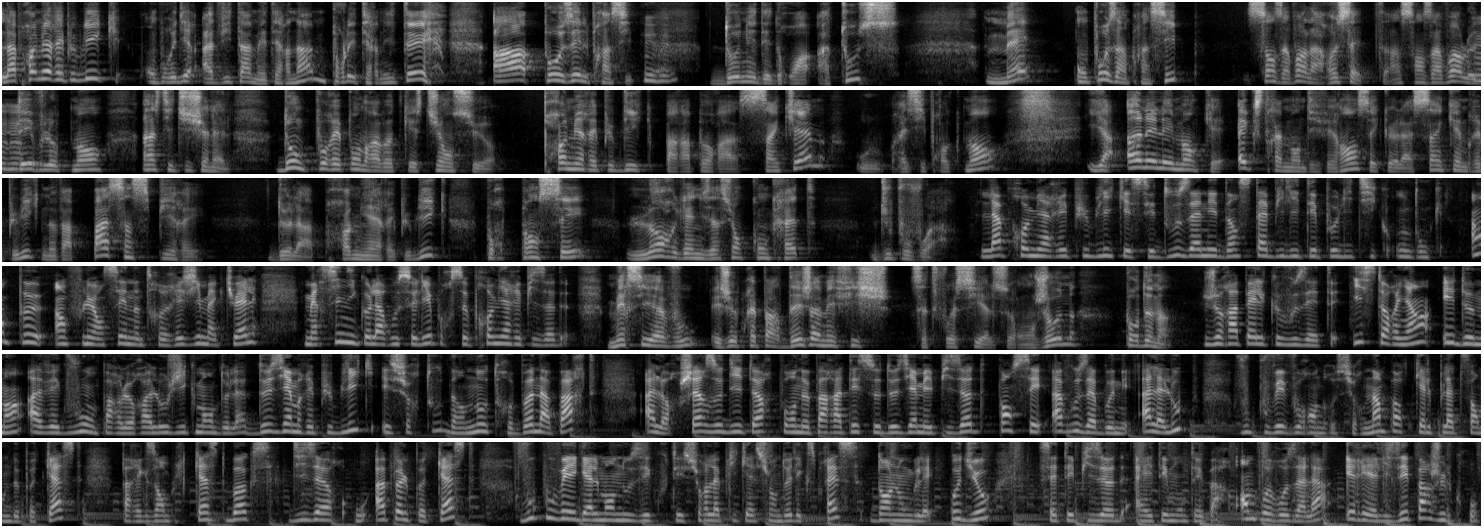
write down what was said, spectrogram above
la première république, on pourrait dire ad vitam aeternam, pour l'éternité, a posé le principe. Mhm. Donner des droits à tous, mais on pose un principe sans avoir la recette, hein, sans avoir le Mhm. développement institutionnel. Donc, pour répondre à votre question sur Première République par rapport à Cinquième, ou réciproquement, il y a un élément qui est extrêmement différent, c'est que la Cinquième République ne va pas s'inspirer de la Première République pour penser l'organisation concrète du pouvoir. La Première République et ses 12 années d'instabilité politique ont donc un peu influencé notre régime actuel. Merci Nicolas Rousselier pour ce premier épisode. Merci à vous, et je prépare déjà mes fiches, cette fois-ci elles seront jaunes, pour demain. Je rappelle que vous êtes historien et demain, avec vous, on parlera logiquement de la Deuxième République et surtout d'un autre Bonaparte. Alors, chers auditeurs, pour ne pas rater ce deuxième épisode, pensez à vous abonner à la loupe. Vous pouvez vous rendre sur n'importe quelle plateforme de podcast, par exemple Castbox, Deezer ou Apple Podcast. Vous pouvez également nous écouter sur l'application de l'Express dans l'onglet Audio. Cet épisode a été monté par Ambre Rosala et réalisé par Jules Cro.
